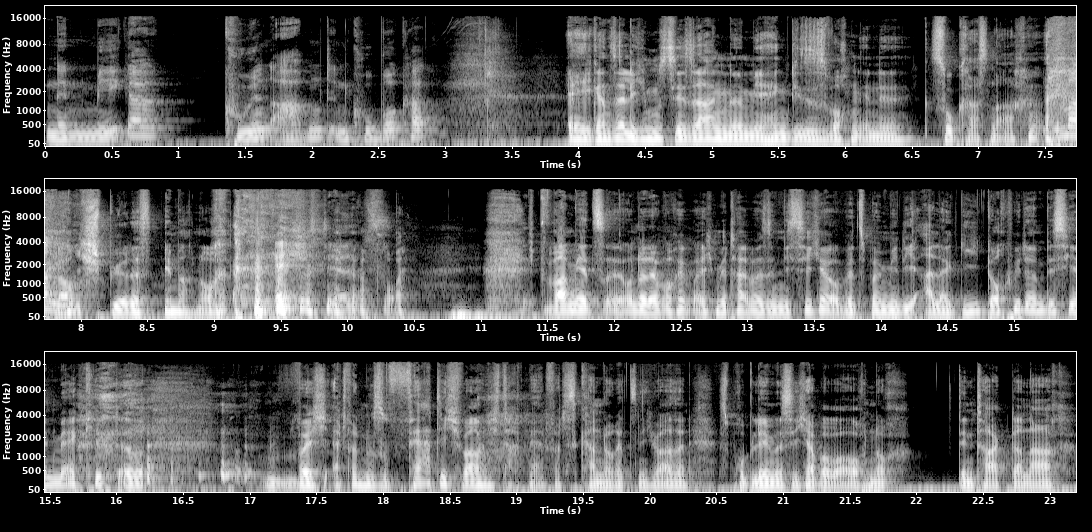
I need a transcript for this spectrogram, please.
einen mega coolen Abend in Coburg hatten. Ey, ganz ehrlich, ich muss dir sagen, ne, mir hängt dieses Wochenende so krass nach. Immer noch. Ich spüre das immer noch. Echt jetzt? ja, voll. Ich war mir jetzt äh, unter der Woche war ich mir teilweise nicht sicher, ob jetzt bei mir die Allergie doch wieder ein bisschen mehr kickt. Also weil ich einfach nur so fertig war und ich dachte mir einfach, das kann doch jetzt nicht wahr sein. Das Problem ist, ich habe aber auch noch den Tag danach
